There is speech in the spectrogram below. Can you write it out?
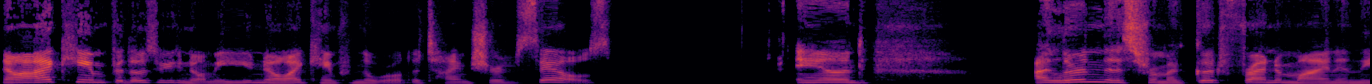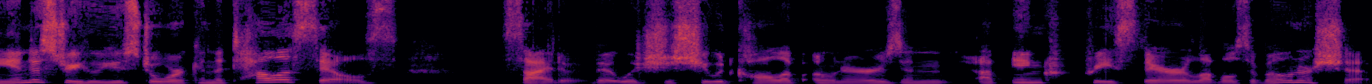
Now, I came, for those of you who know me, you know I came from the world of timeshare sales. And I learned this from a good friend of mine in the industry who used to work in the telesales side of it, which is she would call up owners and up increase their levels of ownership.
